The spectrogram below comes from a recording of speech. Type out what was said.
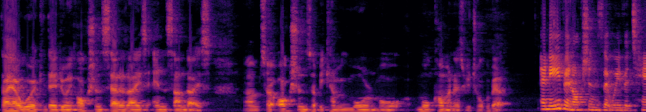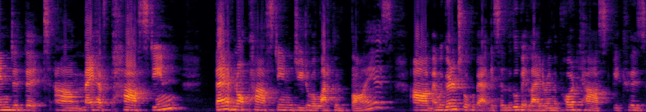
They are working. They're doing auction Saturdays and Sundays. Um, so auctions are becoming more and more more common as we talk about. And even auctions that we've attended that um, may have passed in they have not passed in due to a lack of buyers. Um, and we're going to talk about this a little bit later in the podcast because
